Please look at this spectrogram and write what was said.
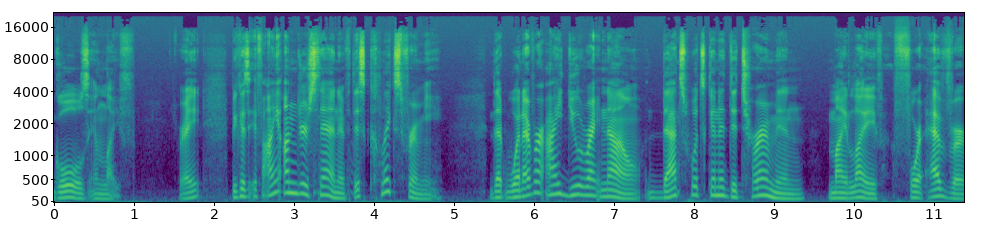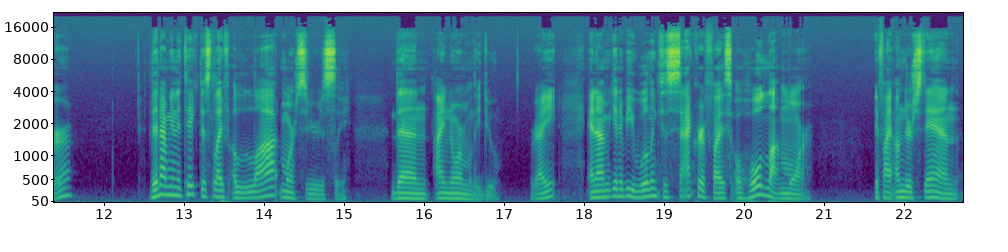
goals in life right? Because if I understand, if this clicks for me, that whatever I do right now, that's what's going to determine my life forever, then I'm going to take this life a lot more seriously than I normally do, right? And I'm going to be willing to sacrifice a whole lot more if I understand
